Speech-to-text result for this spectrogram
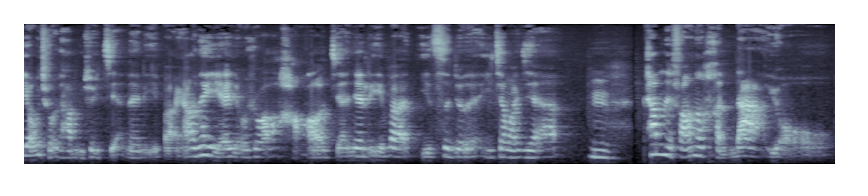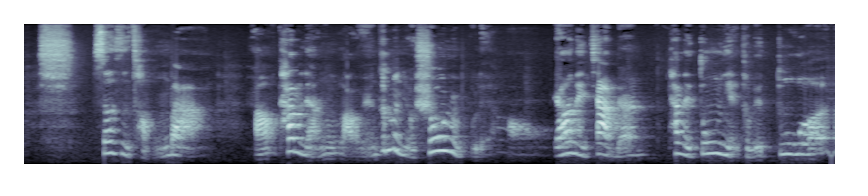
要求他们去剪那篱笆，然后他爷爷就说好，剪这篱笆一次就得一千块钱。嗯，他们那房子很大，有三四层吧。然后他们两个老人根本就收拾不了，然后那家里边儿他那东西也特别多，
